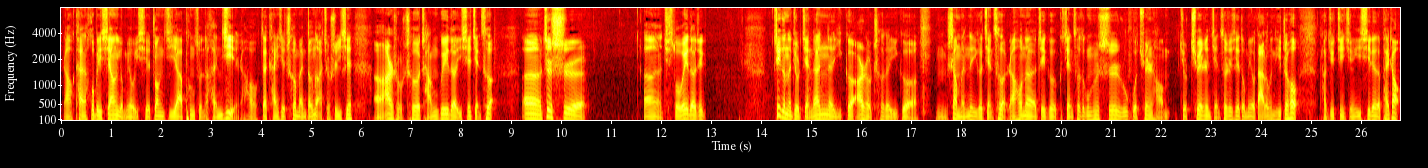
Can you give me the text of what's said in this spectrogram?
然后看后备箱有没有一些撞击啊碰损的痕迹，然后再看一些车门等等，就是一些呃二手车常规的一些检测，呃，这是呃所谓的这。这个呢，就是简单的一个二手车的一个嗯上门的一个检测，然后呢，这个检测的工程师如果确认好，就确认检测这些都没有大的问题之后，他就进行一系列的拍照。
